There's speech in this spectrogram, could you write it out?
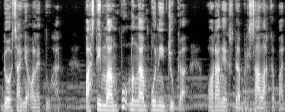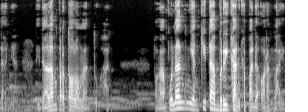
dosanya oleh Tuhan pasti mampu mengampuni juga orang yang sudah bersalah kepadanya di dalam pertolongan Tuhan. Pengampunan yang kita berikan kepada orang lain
